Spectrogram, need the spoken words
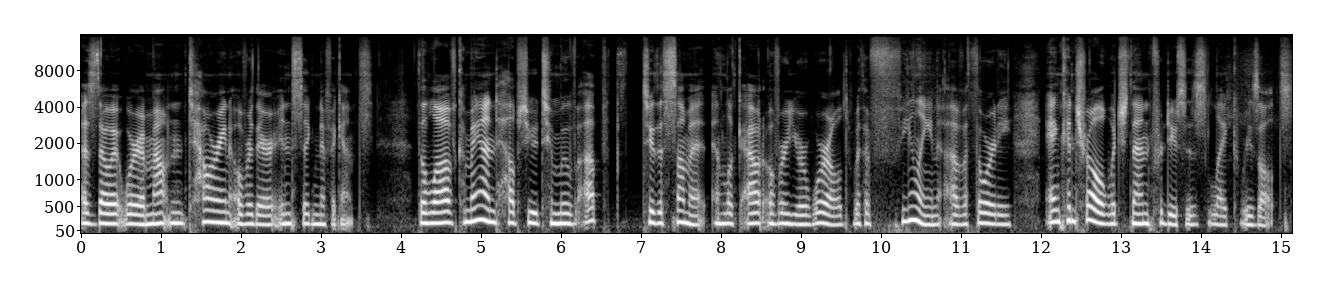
as though it were a mountain towering over their insignificance. The law of command helps you to move up to the summit and look out over your world with a feeling of authority and control, which then produces like results.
